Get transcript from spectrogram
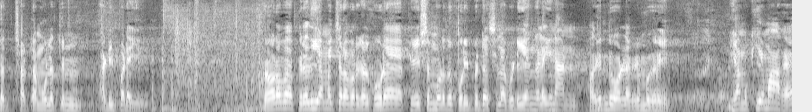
திருத்த சட்டமூலத்தின் அடிப்படையில் கௌரவ பிரதி அமைச்சர் அவர்கள் கூட பேசும்பொழுது குறிப்பிட்ட சில விடயங்களை நான் பகிர்ந்து கொள்ள விரும்புகிறேன். மிக முக்கியமாக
